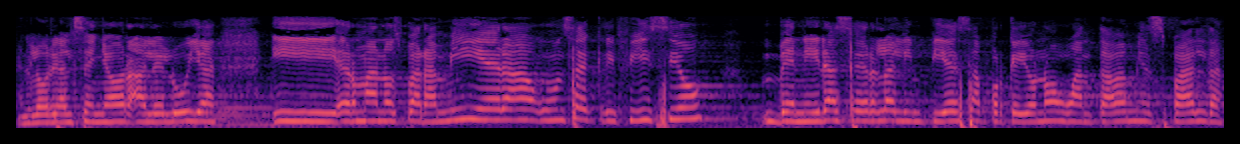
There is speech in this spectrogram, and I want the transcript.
Gloria al Señor, aleluya. Y hermanos, para mí era un sacrificio venir a hacer la limpieza porque yo no aguantaba mi espalda.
